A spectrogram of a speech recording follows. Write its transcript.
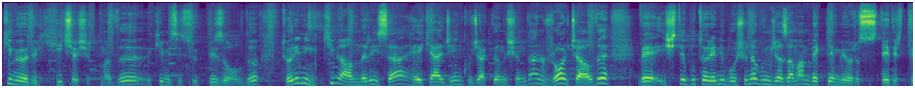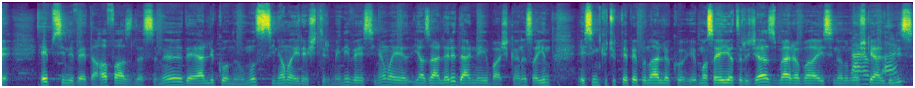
Kimi ödül hiç şaşırtmadı, kimisi sürpriz oldu. Törenin kimi anlarıysa heykelciğin kucaklanışından rol çaldı ve işte bu töreni boşuna bunca zaman beklemiyoruz dedirtti. Hepsini ve daha fazlasını değerli konuğumuz sinema eleştirmeni ve Sinema Yazarları Derneği Başkanı Sayın Esin Küçüktepe Pınar'la masaya yatıracağız. Merhaba Esin Hanım, hoş Merhabalar. geldiniz.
